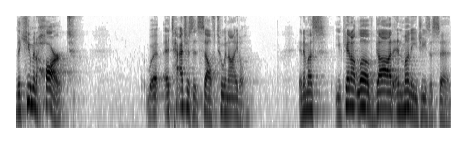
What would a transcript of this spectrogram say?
the human heart attaches itself to an idol. And it must, you cannot love God and money, Jesus said.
